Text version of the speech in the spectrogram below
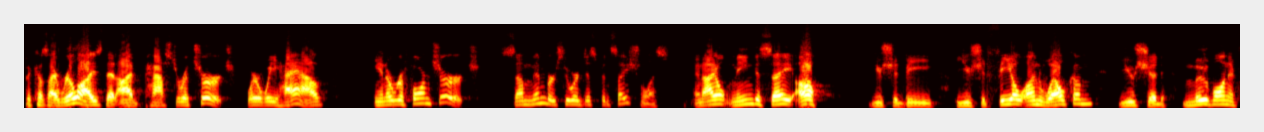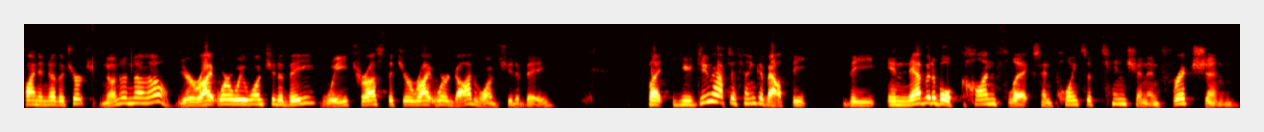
because I realize that I pastor a church where we have in a Reformed church some members who are dispensationalists. And I don't mean to say, oh, you should be, you should feel unwelcome. You should move on and find another church. No, no, no, no. You're right where we want you to be. We trust that you're right where God wants you to be. But you do have to think about the, the inevitable conflicts and points of tension and friction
